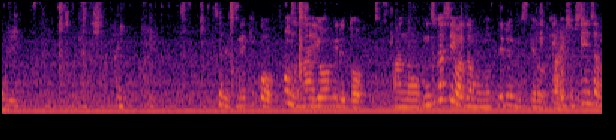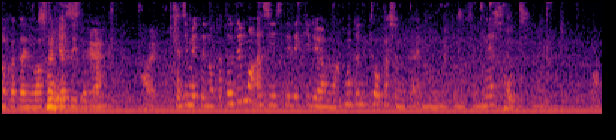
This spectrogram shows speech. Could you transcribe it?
思い作りました。はい。はい。そうですね。結構本の内容を見るとあの難しい技も載ってるんですけど結構初心者の方に分かりやすいというか、はい、初めての方でも安心してできるような本当に教科書みたいな本になってますよね。そうですね。まあ、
